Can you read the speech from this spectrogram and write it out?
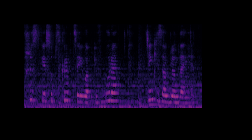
wszystkie subskrypcje i łapki w górę. Dzięki za oglądanie.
